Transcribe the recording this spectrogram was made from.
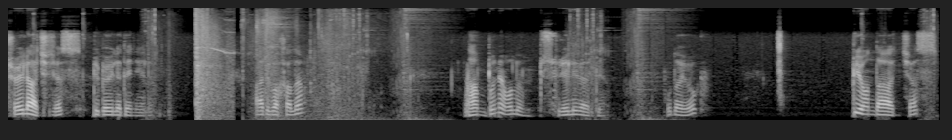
Şöyle açacağız. Bir böyle deneyelim. Hadi bakalım. Lan bu ne oğlum? Süreli verdi. Bu da yok. Bir on daha açacağız.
